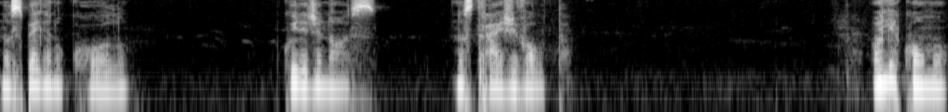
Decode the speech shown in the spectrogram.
nos pega no colo, cuida de nós, nos traz de volta. Olha como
